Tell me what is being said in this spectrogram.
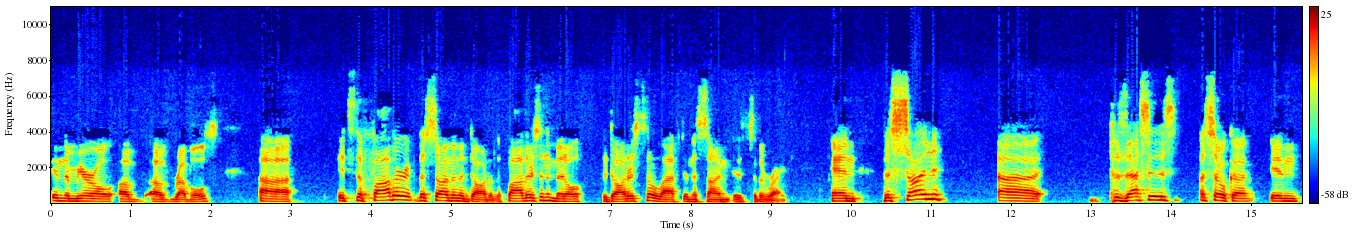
in the mural of of Rebels, uh, it's the father, the son, and the daughter. The father's in the middle, the daughter's to the left, and the son is to the right. And the son uh, possesses Ahsoka in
